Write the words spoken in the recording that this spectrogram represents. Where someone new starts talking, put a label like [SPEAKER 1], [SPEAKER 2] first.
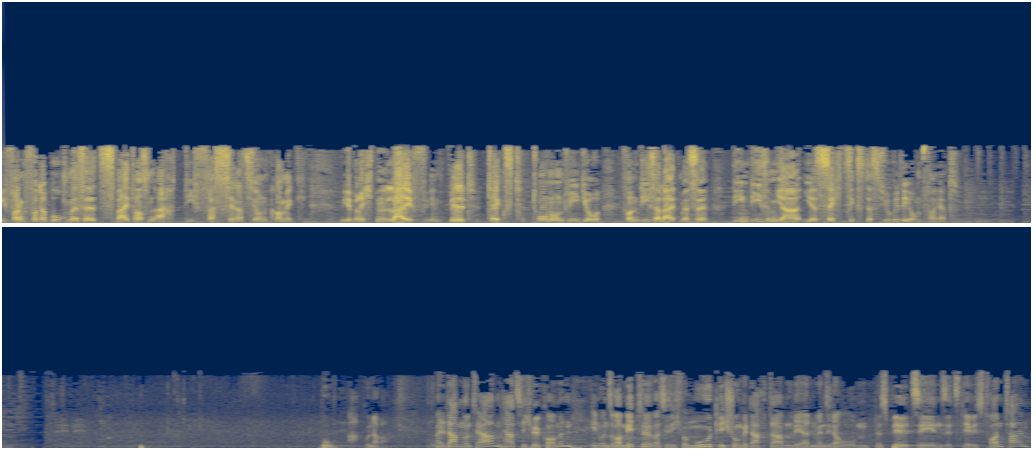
[SPEAKER 1] Die Frankfurter Buchmesse 2008, die Faszination Comic. Wir berichten live in Bild, Text, Ton und Video von dieser Leitmesse, die in diesem Jahr ihr 60. Jubiläum feiert.
[SPEAKER 2] Huh, ah, wunderbar. Meine Damen und Herren, herzlich willkommen. In unserer Mitte, was Sie sich vermutlich schon gedacht haben werden, wenn Sie da oben das Bild sehen, sitzt Lewis Trondheim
